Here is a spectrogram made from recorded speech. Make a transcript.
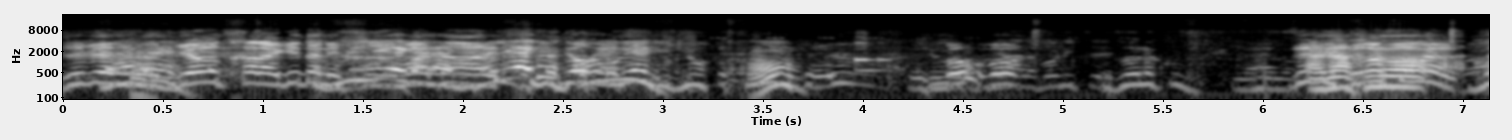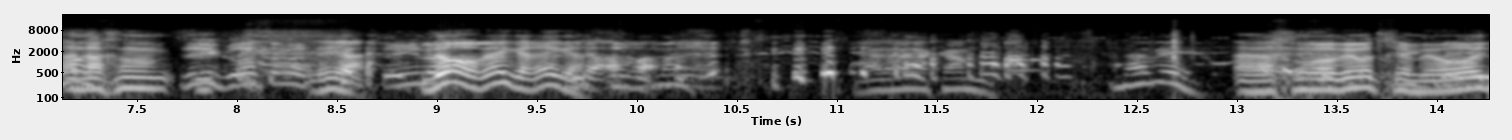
זיוי, אני מאתגר אותך להגיד, אני מי חרמן יגיד? על. אני אגיד, דורי, אני אגיד, נו. เอ้า בוא, בוא. זיוי, אנחנו... גרוסומר. אנחנו... זיוי, גרוסומר. רגע, תגיד לו. לא, רגע, רגע. נאווה. אנחנו אוהבים אתכם מאוד,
